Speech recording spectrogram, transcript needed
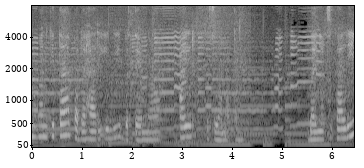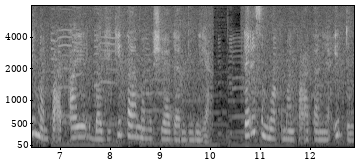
Renungan kita pada hari ini bertema air keselamatan. Banyak sekali manfaat air bagi kita manusia dan dunia. Dari semua kemanfaatannya itu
